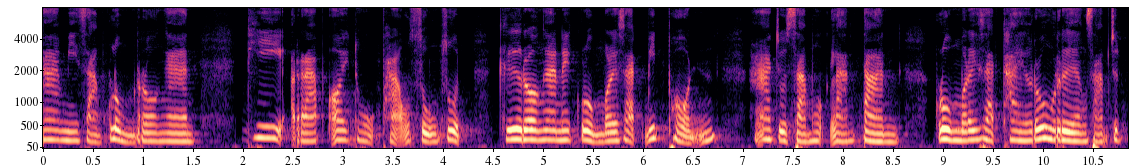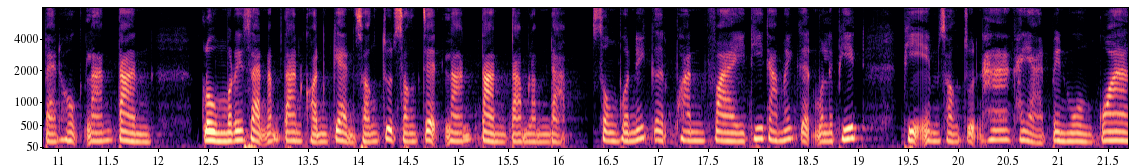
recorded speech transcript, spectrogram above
65 มี 3 กลุ่มโรงงาน ที่รับอ้อยถูกเผาสูงสุด คือโรงงานในกลุ่มบริษัทมิตรผล 5.36 ล้านตัน กลุ่มบริษัทไทยรุ่งเรือง 3.86 ล้านตัน กลุ่มบริษัทน้ำตาลขอนแก่น 2.27 ล้านตันตามลำดับ ส่งผลให้เกิดควันไฟที่ทำให้เกิดมลพิษ PM 2.5 ขยายเป็นวงกว้าง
